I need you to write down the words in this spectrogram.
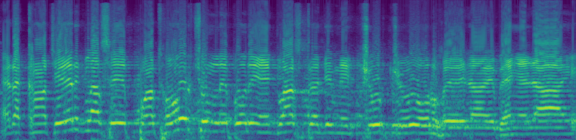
একটা কাঁচের গ্লাসে পাথর চললে পরে গ্লাসটা যেমনি চুর চুর হয়ে যায়, ভেঙে যায়।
